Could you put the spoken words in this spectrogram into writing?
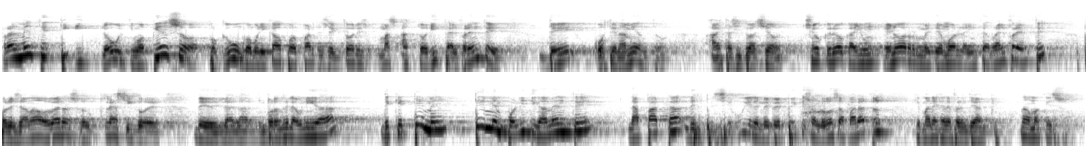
Realmente, y lo último, pienso, porque hubo un comunicado por parte de sectores más actoristas del frente, de cuestionamiento a esta situación. Yo creo que hay un enorme temor en la interna del frente, por el llamado verso clásico de, la importancia de la unidad, de que temen, temen políticamente la pata del PSU y el MPP, que son los dos aparatos que manejan el Frente Amplio. Nada más que eso.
